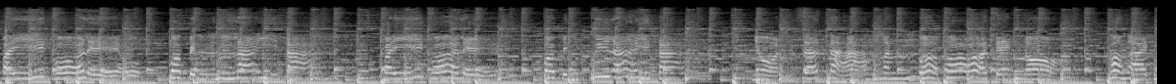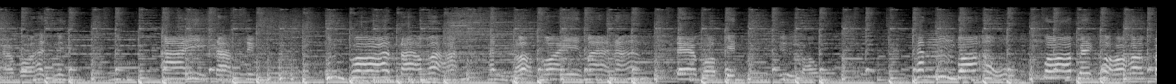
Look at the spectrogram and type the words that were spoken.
ไปขอแล้วว่าเป็นลายตาไปขอแล้วว่าเป็นวิไลตา แต่งนอท้องอายก็บ่ถึงอายทราบซึ้งคุณพ่อตาหวานท่านรอคอยมานานแต่บ่เป็นคือเบาท่านบ่เอาบ่ไปขอไป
